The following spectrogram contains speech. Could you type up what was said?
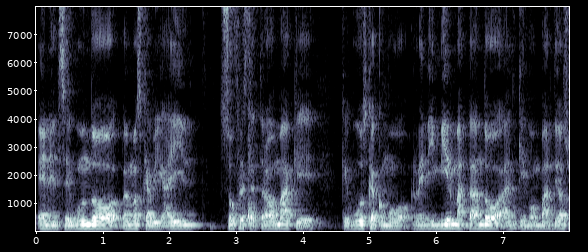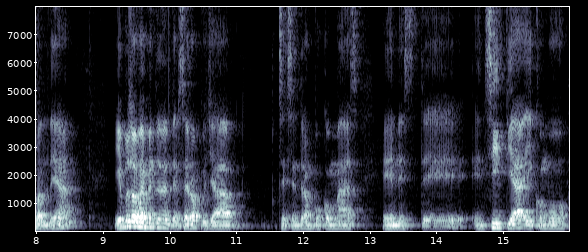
En el segundo, vemos que Abigail sufre este trauma que, que busca como redimir matando al que bombardeó a su aldea. Y pues obviamente en el tercero, pues ya se centra un poco más en, este, en Cynthia y cómo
